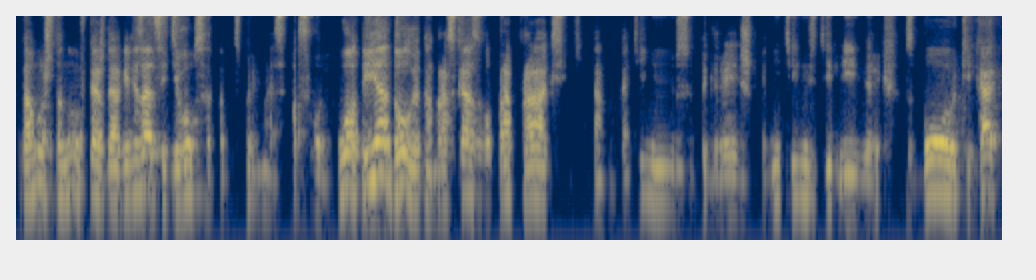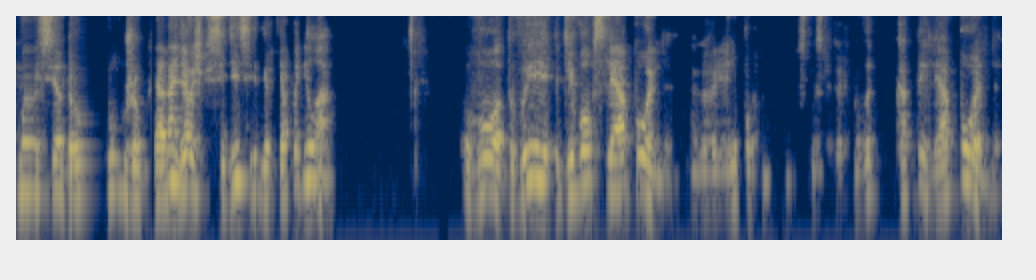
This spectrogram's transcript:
Потому что ну, в каждой организации DevOps это воспринимается по-своему. Вот, и я долго там рассказывал про практики, там, continuous integration, continuous delivery, сборки, как мы все дружим. И одна девочка сидит, сидит, говорит, я поняла. Вот, вы DevOps Леопольды. Я говорю, я не понял. В смысле, говорит, ну вы коты Леопольды.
